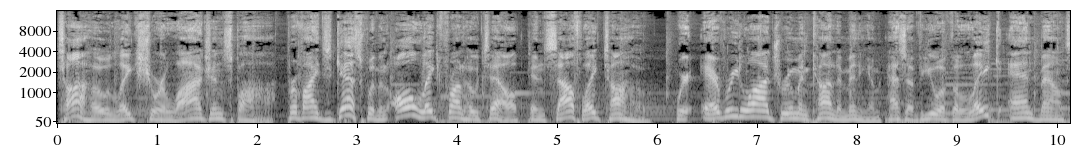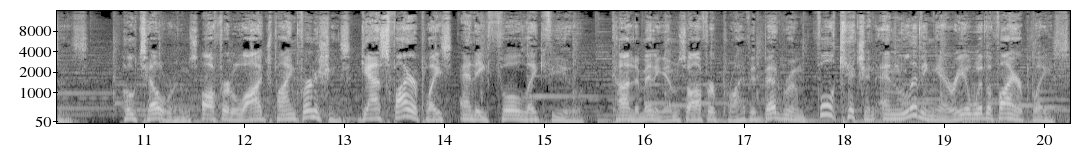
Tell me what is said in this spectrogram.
Tahoe Lakeshore Lodge and Spa provides guests with an all lakefront hotel in South Lake Tahoe, where every lodge room and condominium has a view of the lake and mountains. Hotel rooms offer lodge pine furnishings, gas fireplace, and a full lake view. Condominiums offer private bedroom, full kitchen, and living area with a fireplace.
